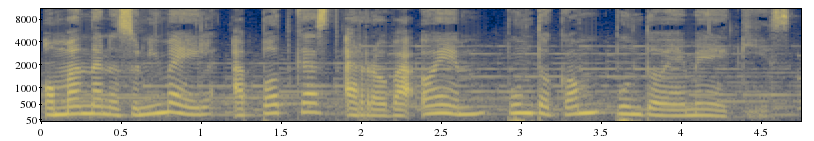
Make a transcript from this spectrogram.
o mándanos un email a podcast.om.com.mx.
